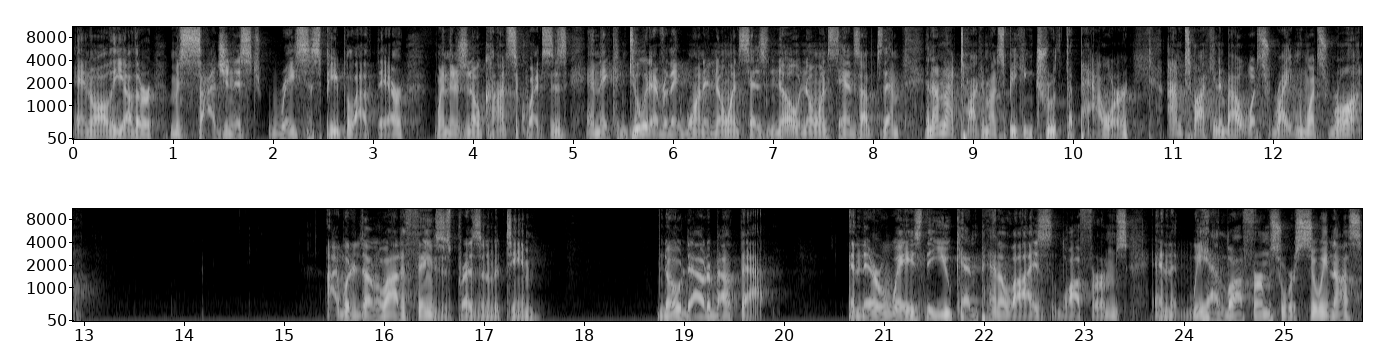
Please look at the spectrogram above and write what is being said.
and all the other misogynist, racist people out there when there's no consequences and they can do whatever they want and no one says no, no one stands up to them. And I'm not talking about speaking truth to power, I'm talking about what's right and what's wrong. I would have done a lot of things as president of a team. No doubt about that. And there are ways that you can penalize law firms. And we had law firms who were suing us,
